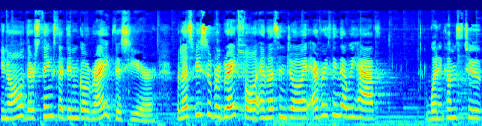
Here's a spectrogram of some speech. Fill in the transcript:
You know, there's things that didn't go right this year. But let's be super grateful and let's enjoy everything that we have when it comes to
